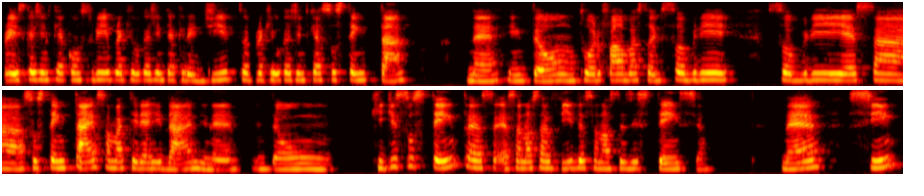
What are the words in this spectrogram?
para isso que a gente quer construir, para aquilo que a gente acredita, para aquilo que a gente quer sustentar, né? Então, o Toro fala bastante sobre sobre essa sustentar essa materialidade, né? Então, o que, que sustenta essa, essa nossa vida, essa nossa existência, né? Sim,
